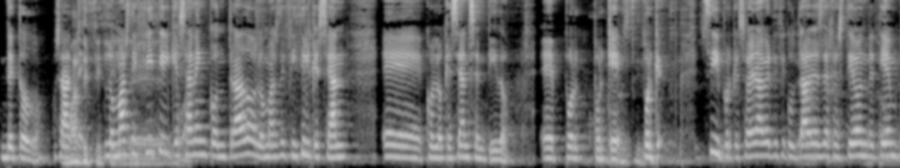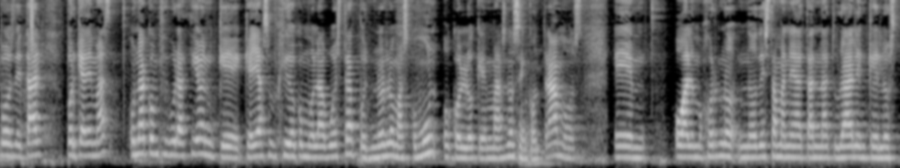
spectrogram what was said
de todo. O sea, Lo más difícil lo más de- difícil que se han encontrado, lo más difícil que se han, eh, con lo que se han sentido. Eh, por- porque, porque, sí, porque suelen haber dificultades de gestión, de tiempos, de tal, porque además una configuración que, que haya surgido como la vuestra, pues no es lo más común o con lo que más nos encontramos. Eh, o a lo mejor no, no de esta manera tan natural en que los,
